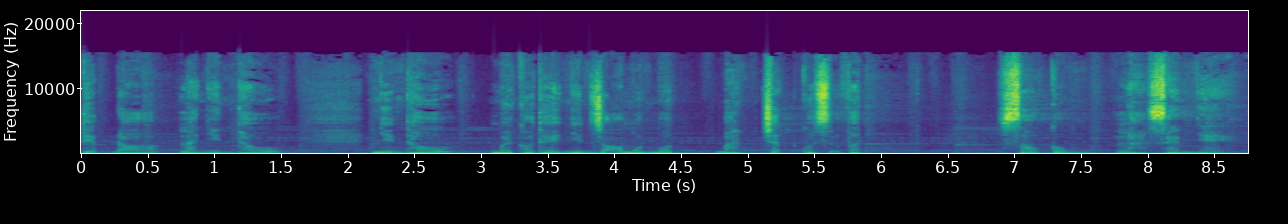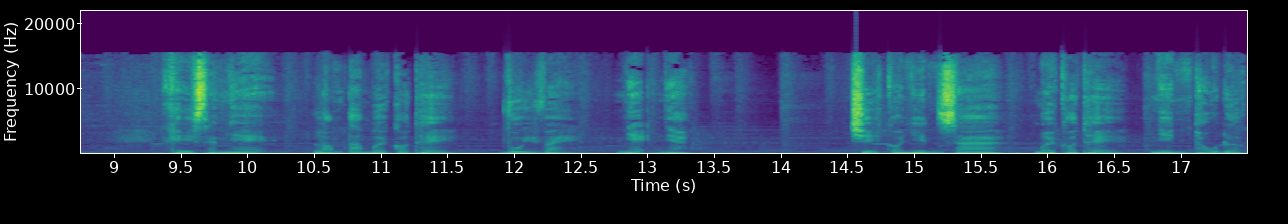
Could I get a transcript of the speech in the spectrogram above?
Tiếp đó là nhìn thấu. Nhìn thấu mới có thể nhìn rõ một một bản chất của sự vật. Sau cùng là xem nhẹ. Khi xem nhẹ, lòng ta mới có thể vui vẻ, nhẹ nhàng. Chỉ có nhìn xa mới có thể nhìn thấu được.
